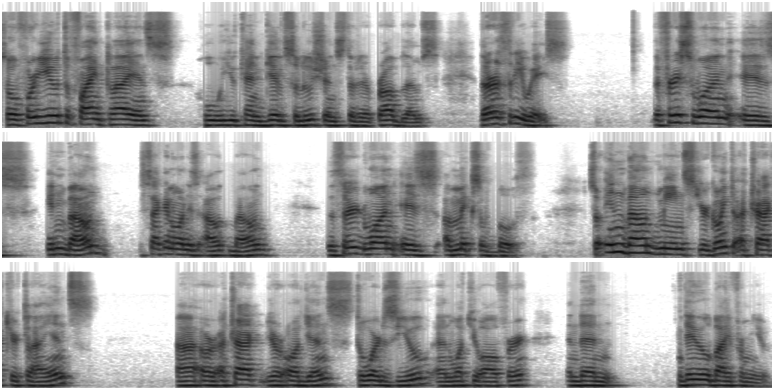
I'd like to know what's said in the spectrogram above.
So for you to find clients who you can give solutions to their problems, there are three ways. The first one is inbound, the second one is outbound, the third one is a mix of both. So inbound means you're going to attract your clients uh, or attract your audience towards you and what you offer, and then they will buy from you.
